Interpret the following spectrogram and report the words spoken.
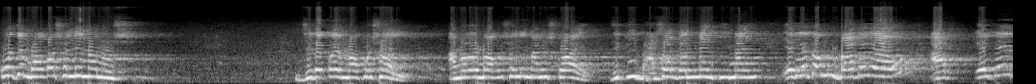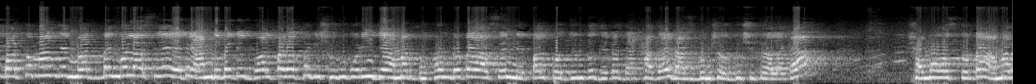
ও যে মগশালী মানুষ? যেটা কয় মফসল আমাদের মগশালী মানুষ কয় যে কি ভাষা জ্ঞান নাই কি নাই? এগুলো তো বাদে যাও এটাই বর্তমান যে নর্থ বেঙ্গল আছে এটা গোয়ালপাড়া থেকে শুরু করি যে আমার ভূখণ্ডটা আছে নেপাল পর্যন্ত যেটা দেখা যায় রাজবংশ অধ্যুষিত এলাকা। সমস্তটা আমার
